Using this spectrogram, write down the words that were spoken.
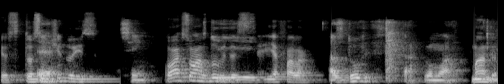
Eu tô é. sentindo isso. Sim. Quais são as dúvidas e... que você ia falar? As dúvidas? Tá, vamos lá. Manda.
